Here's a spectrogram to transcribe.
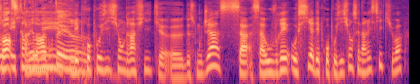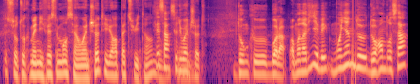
étant une histoire don- si t'as étant donné raconter. hein. Les propositions graphiques euh, de Smooja, ça, ça ouvrait aussi à des propositions scénaristiques, tu vois. Surtout que manifestement, c'est un one-shot et il n'y aura pas de suite. hein. C'est ça, c'est du euh, one shot. Donc euh, voilà, à mon avis, il y avait moyen de, de rendre ça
